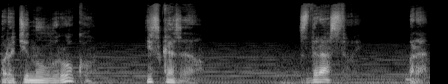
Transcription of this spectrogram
протянул руку и сказал «Здравствуй, брат».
